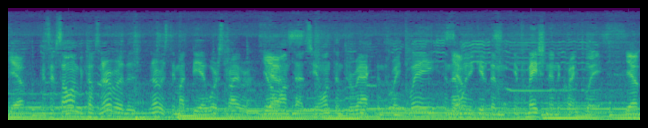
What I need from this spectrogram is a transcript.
yeah. Because if someone becomes nervous, nervous, they might be a worse driver. You Yeah. don't want that. So you want them to react in the right way, and then Yeah. when you give them information in the correct way. Yep.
